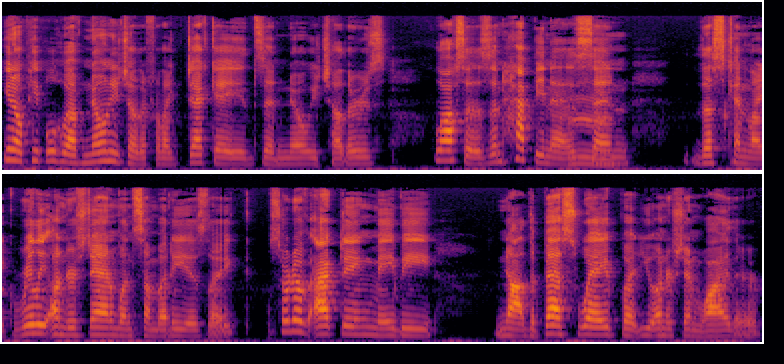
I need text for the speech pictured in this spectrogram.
you know people who have known each other for like decades and know each other's losses and happiness Mm. and this can like really understand when somebody is like sort of acting maybe not the best way but you understand why they're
